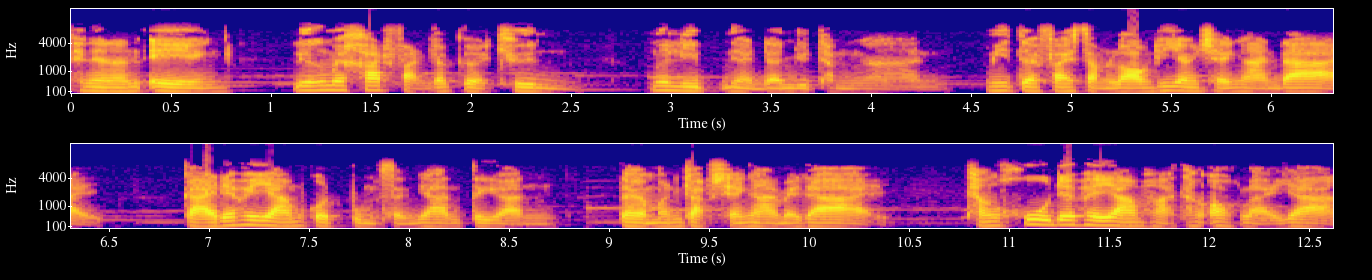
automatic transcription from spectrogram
ทันนั้นเองเรื่องไม่คาดฝันก็เกิดขึ้น เมื่อลิฟต์เนี่ยดันหยุดทำงาน มีแต่ไฟสำรองที่ยังใช้งานได้ กายได้พยายามกดปุ่มสัญญาณเตือน แต่มันกลับใช้งานไม่ได้ ทั้งคู่ได้พยายามหาทางออกหลายอย่าง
